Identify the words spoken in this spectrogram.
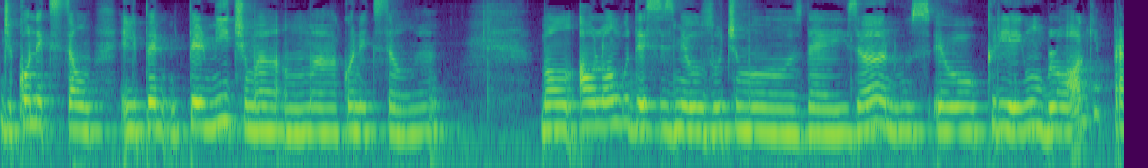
De conexão, ele per, permite uma, uma conexão, né? Bom, ao longo desses meus últimos 10 anos, eu criei um blog para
